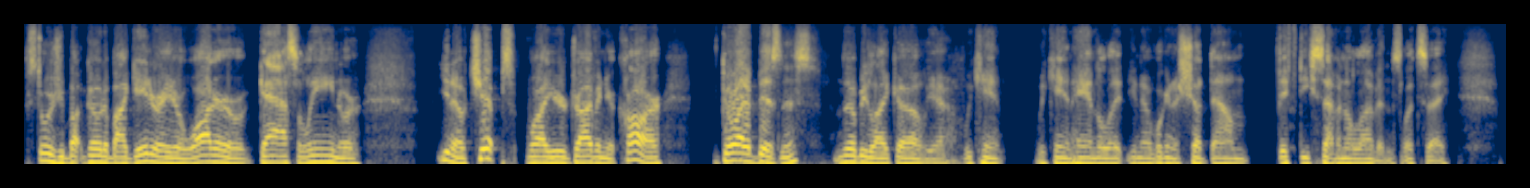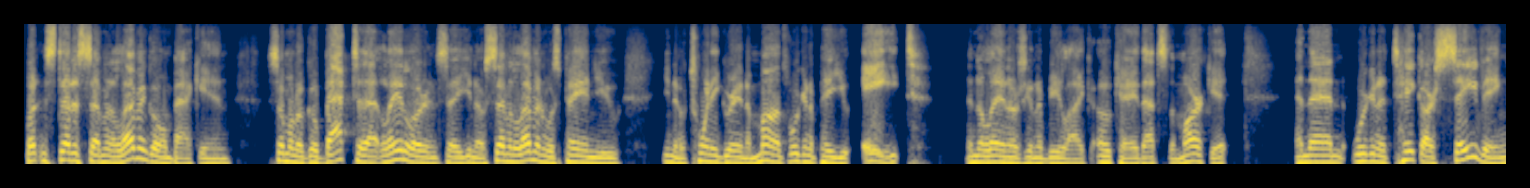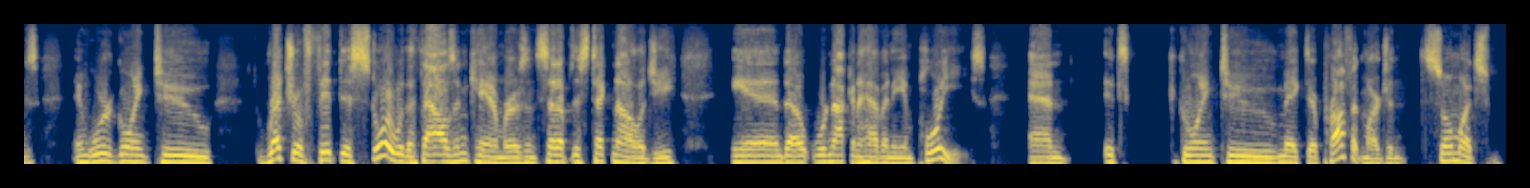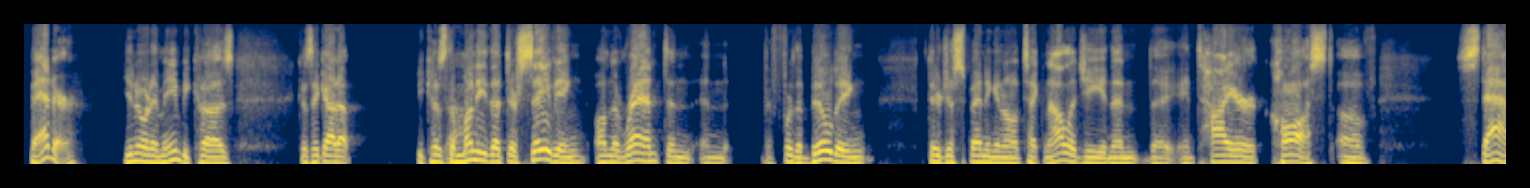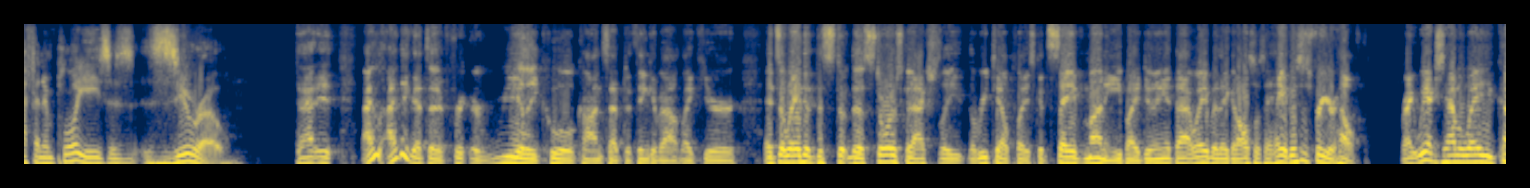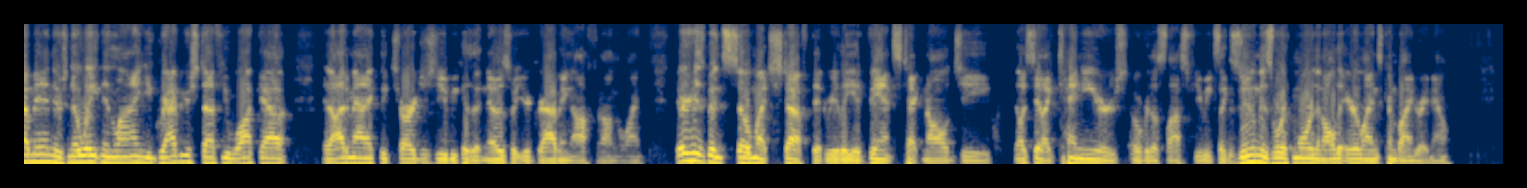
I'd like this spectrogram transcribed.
stores you go to buy Gatorade or water or gasoline or you know chips while you're driving your car go out of business. They'll be like oh yeah we can't we can't handle it. You know we're going to shut down 50 7-elevens let's say. But instead of 7-eleven going back in someone will go back to that landlord and say you know 7-eleven was paying you you know 20 grand a month. We're going to pay you eight and the landlord's going to be like okay that's the market. And then we're going to take our savings and we're going to retrofit this store with a thousand cameras and set up this technology. And uh, we're not going to have any employees. And it's going to make their profit margin so much better. You know what i mean? Because because they got up because yeah. the money that they're saving on the rent and and for the building they're just spending it on technology and then the entire cost of staff and employees is zero that is, I, I think that's a, a really cool concept to think about. Like you're, it's a way that the, st- the stores could actually, the retail place could save money by doing it that way, but they could also say, hey, this is for your health, right? We actually have a way. You come in, there's no waiting in line, you grab your stuff, you walk out, it automatically charges you because it knows what you're grabbing off and on the line. There has been so much stuff that really advanced technology, let's say like 10 years over this last few weeks. Like Zoom is worth more than all the airlines combined right now.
